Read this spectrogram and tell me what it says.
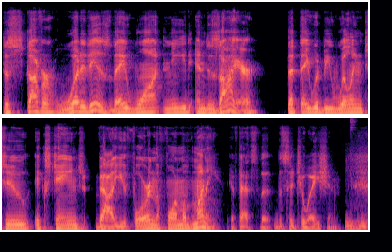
discover what it is they want, need and desire that they would be willing to exchange value for in the form of money if that's the, the situation. Mhm.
